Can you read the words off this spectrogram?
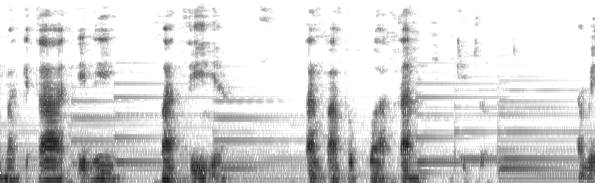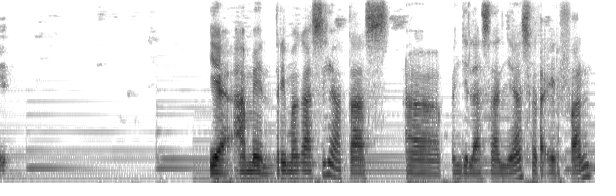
iman kita ini mati ya tanpa perbuatan gitu. Amin. Ya, amin. Terima kasih atas uh, penjelasannya, Saudara Irfan.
